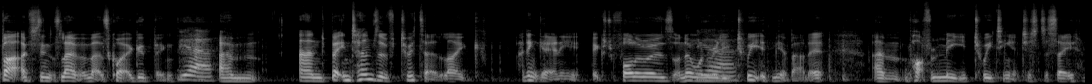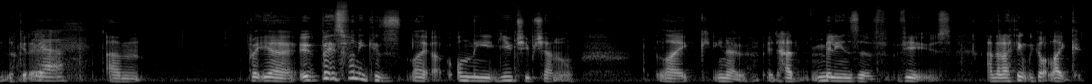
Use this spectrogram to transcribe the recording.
but I've since learned that that's quite a good thing. yeah. Um, and but in terms of Twitter, like I didn't get any extra followers, or no one really tweeted me about it, um, apart from me tweeting it just to say, "Look at it." yeah. Um, but yeah, it, but it's funny because like on the YouTube channel, like you know, it had millions of views, and then I think we got like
